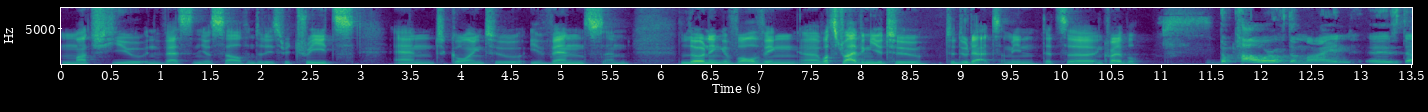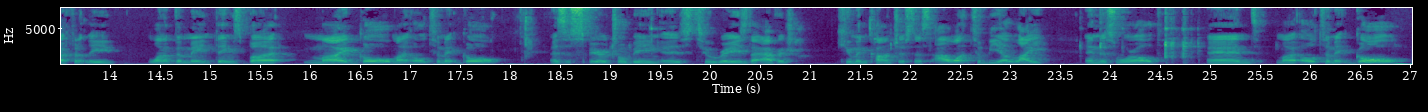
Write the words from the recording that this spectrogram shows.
much you invest in yourself into these retreats and going to events and learning, evolving. Uh, what's driving you to to do that? I mean, that's uh, incredible. The power of the mind is definitely one of the main things, but my goal, my ultimate goal as a spiritual being is to raise the average human consciousness. I want to be a light in this world, and my ultimate goal,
